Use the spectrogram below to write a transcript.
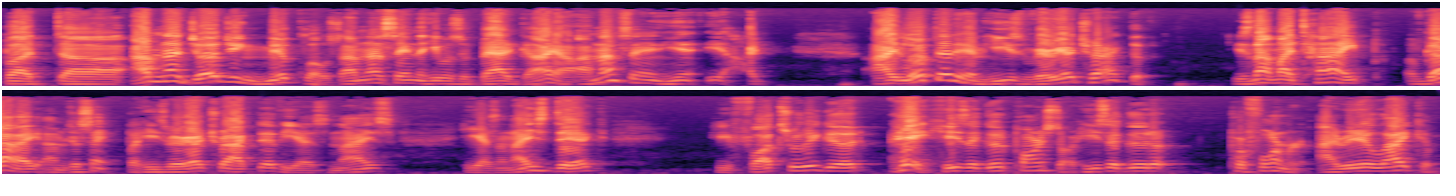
But uh, I'm not judging Miklos. I'm not saying that he was a bad guy. I'm not saying he. I, I looked at him. He's very attractive. He's not my type of guy. I'm just saying, but he's very attractive. He has nice. He has a nice dick. He fucks really good. Hey, he's a good porn star. He's a good performer. I really like him.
